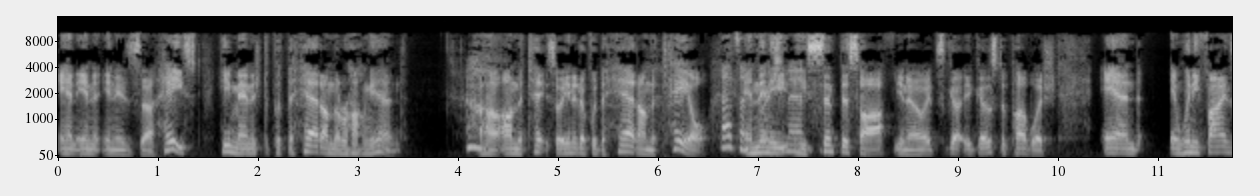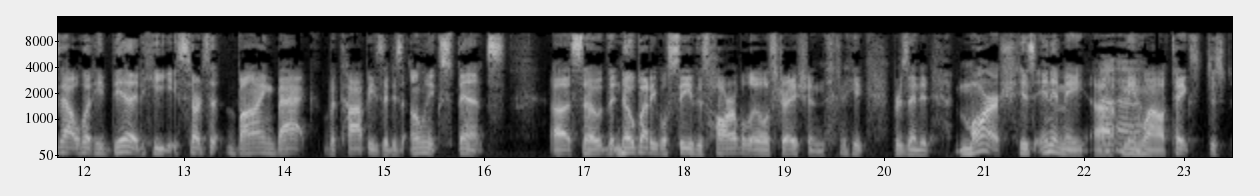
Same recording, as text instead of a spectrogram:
And in in his uh, haste, he managed to put the head on the wrong end. Uh, on the tail, so he ended up with the head on the tail, That's unfortunate. and then he, he sent this off. You know, it's go, it goes to publish, and and when he finds out what he did, he starts buying back the copies at his own expense. Uh, so that nobody will see this horrible illustration that he presented. Marsh, his enemy, uh, meanwhile, takes just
